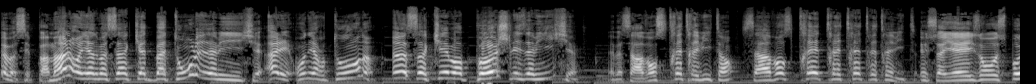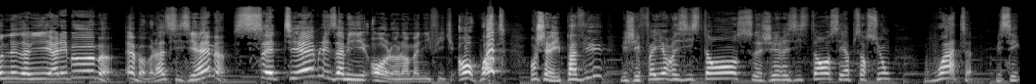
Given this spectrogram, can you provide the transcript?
Eh ben, c'est pas mal. Regardez-moi ça. Quatre bâtons, les amis. Allez, on y retourne. Un cinquième en poche, les amis. Eh ben ça avance très très vite, hein. Ça avance très très très très très vite. Et ça y est, ils ont spawn les amis. Allez, boum Eh ben voilà, sixième. Septième, les amis. Oh là là, magnifique. Oh, what? Oh, j'avais pas vu. Mais j'ai fire résistance, j'ai résistance et absorption. What? Mais c'est...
